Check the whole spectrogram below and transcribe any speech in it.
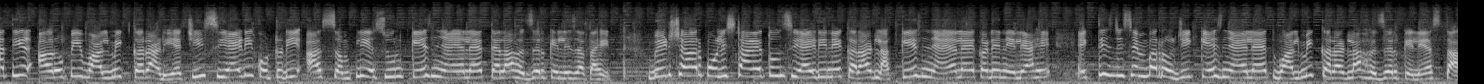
प्रकरणातील आरोपी वाल्मिक कराड याची सीआयडी कोठडी आज संपली असून केज न्यायालयात त्याला हजर केले जात आहे. बीड शहर पोलीस ठाण्यातून सीआयडीने कराडला केज न्यायालयाकडे नेले आहे. एकतीस डिसेंबर रोजी केज न्यायालयात वाल्मिक कराडला हजर केले असता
